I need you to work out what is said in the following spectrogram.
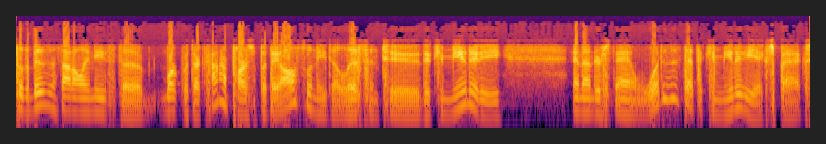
So the business not only needs to work with their counterparts, but they also need to listen to the community and understand what is it that the community expects.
